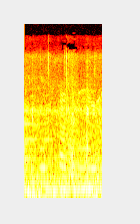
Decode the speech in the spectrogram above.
Yeah, we're coming.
